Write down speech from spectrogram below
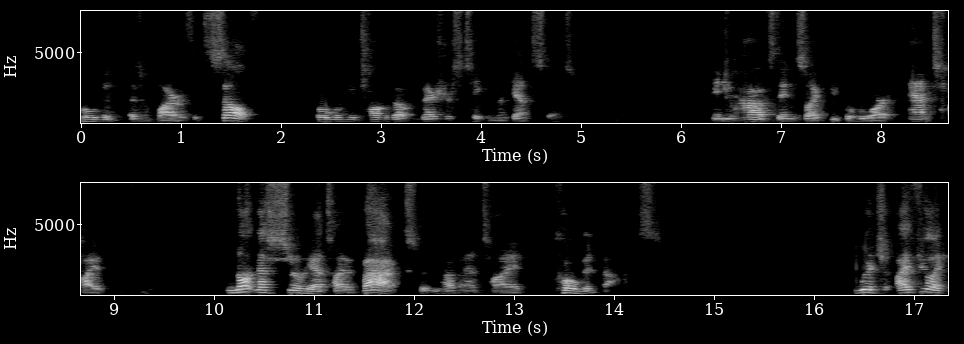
COVID as a virus itself, but when you talk about measures taken against it. And you have things like people who are anti, not necessarily anti vax, but you have anti COVID vax. Which I feel like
